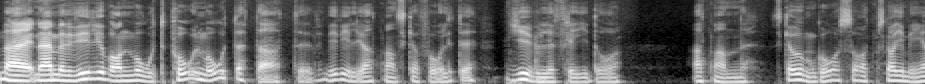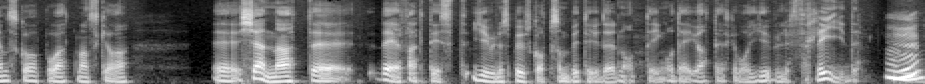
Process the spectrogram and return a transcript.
Nej, nej, men vi vill ju vara en motpol mot detta. Att, eh, vi vill ju att man ska få lite julefrid och att man ska umgås och att man ska ha gemenskap och att man ska eh, känna att eh, det är faktiskt julens budskap som betyder någonting och det är ju att det ska vara julfrid. Mm.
